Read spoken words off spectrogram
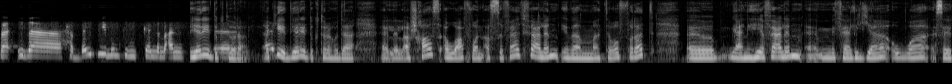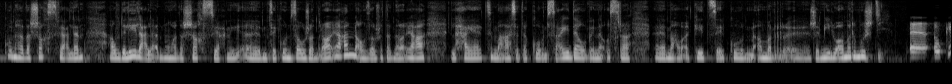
فإذا حبيتي ممكن نتكلم عن يا ريت دكتورة. آه أكيد يا ريت دكتورة هدى. الأشخاص أو عفوا الصفات فعلا إذا ما توفرت آه يعني هي فعلا مثالية وسيكون هذا الشخص فعلا أو دليل على أنه هذا الشخص يعني آه سيكون زوجا رائعا أو زوجة رائعة. الحياة معه ستكون سعيدة وبناء أسرة آه معه أكيد سيكون أمر آه، جميل وأمر مجدي. آه، أوكي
